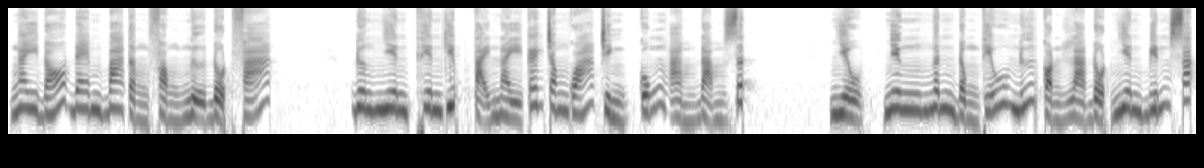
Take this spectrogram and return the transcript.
Ngay đó đem ba tầng phòng ngự đột phá. Đương nhiên thiên kiếp tại này cách trong quá trình cũng ảm đạm rất nhiều, nhưng ngân đồng thiếu nữ còn là đột nhiên biến sắc.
